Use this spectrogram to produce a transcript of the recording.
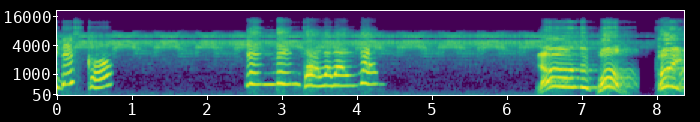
いですか？ルンルンタララランラウンドワンファイト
